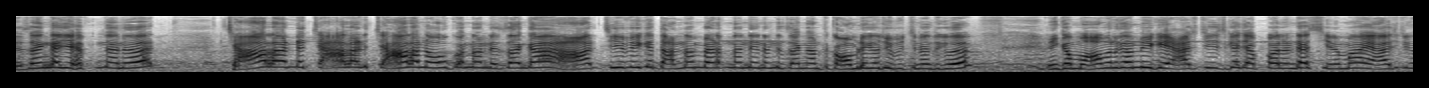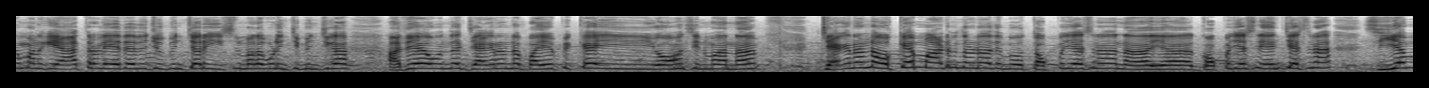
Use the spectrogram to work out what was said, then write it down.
నిజంగా చెప్తున్నాను చాలా అంటే చాలా అంటే చాలా నవ్వుకున్నాను నిజంగా. ఆర్జీవీకి దండం పెడుతున్నాను నేను నిజంగా అంత కామెడీగా చూపించినందుకు. ఇంకా మామూలుగా మీకు యాజ్ టీజ్గా చెప్పాలంటే సినిమా యాజ్ టీజ్గా మనకి యాత్రలు ఏదైతే చూపించారో. ఈ సినిమాలో కూడా ఇంచుమించుగా అదే ఉంది. జగన్ అన్న బయోపిక్ ఈ యోహన్ సినిమా అన్న. జగన్ అన్న ఒకే మాట మీద ఉన్నది. తప్పు చేసినా గొప్ప చేసినా ఏం చేసినా సీఎం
